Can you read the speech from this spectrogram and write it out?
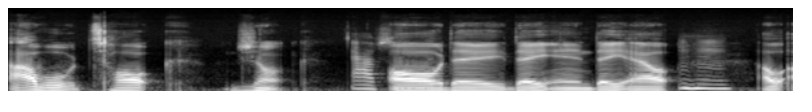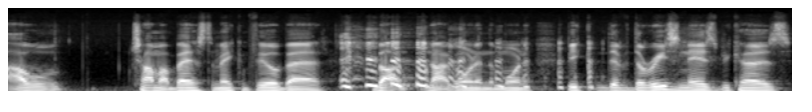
I will talk junk absolutely. all day, day in, day out. Mhm. I, I will try my best to make him feel bad about not going in the morning. Be- the, the reason is because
